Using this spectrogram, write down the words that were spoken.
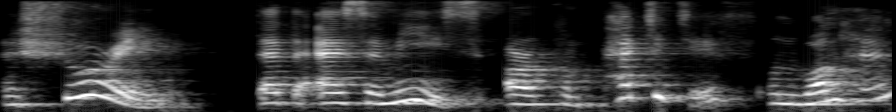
assuring that the SMEs are competitive on one hand,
